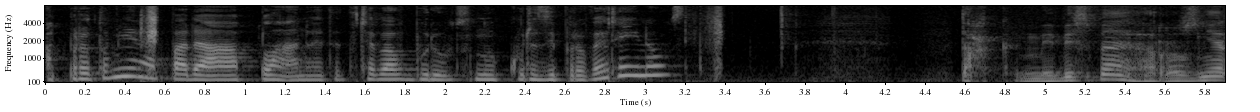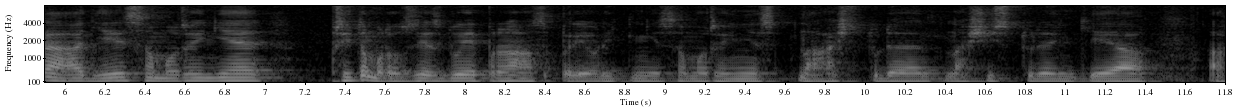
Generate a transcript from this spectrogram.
A proto mě napadá, plánujete třeba v budoucnu kurzy pro veřejnost? My bychom hrozně rádi, samozřejmě při tom rozjezdu je pro nás prioritní samozřejmě náš student, naši studenti a, a,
